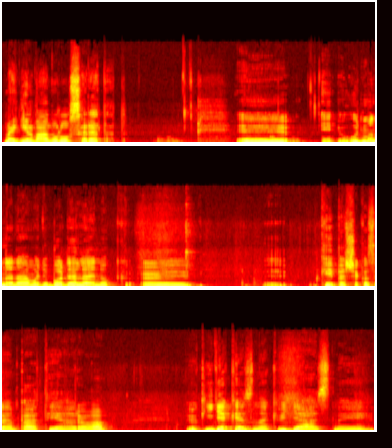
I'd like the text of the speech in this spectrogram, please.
megnyilvánuló szeretet? Ö, úgy mondanám, hogy a borderline-ok képesek az empátiára, ők igyekeznek vigyázni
